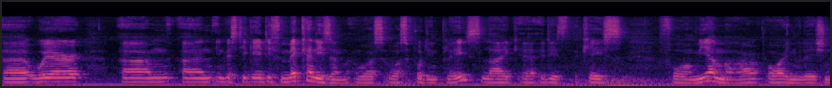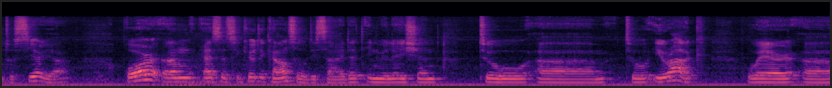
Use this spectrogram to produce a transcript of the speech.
uh, where um, an investigative mechanism was, was put in place, like uh, it is the case for Myanmar or in relation to Syria, or um, as the Security Council decided in relation to, um, to Iraq, where uh,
